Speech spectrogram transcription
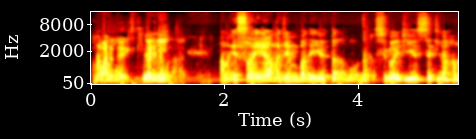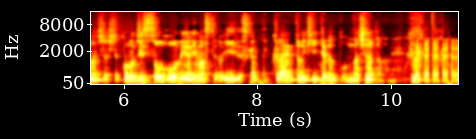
困るなんかもう聞かれてもなっていう。あの SIR の現場で言うたらもうなんかすごい技術的な話をして、この実装法でやりますけどいいですか？みたいな、クライアントに聞いてるのと同じだからね。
